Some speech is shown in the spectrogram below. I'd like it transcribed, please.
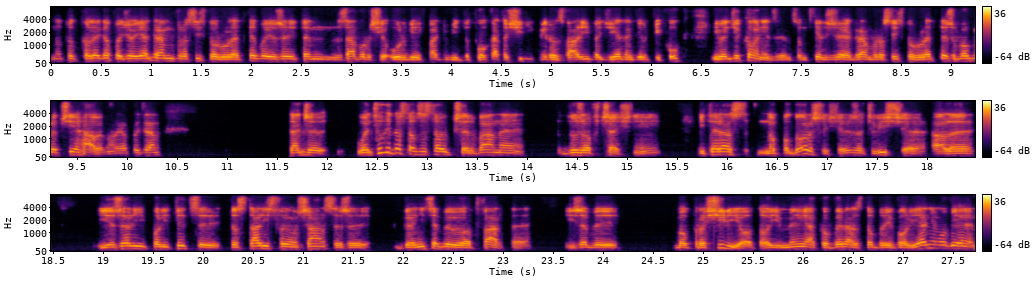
no to kolega powiedział, ja gram w rosyjską ruletkę, bo jeżeli ten zawór się urwie i wpadnie mi do tłoka, to silnik mi rozwali, będzie jeden wielki huk i będzie koniec. Więc on twierdzi, że ja gram w rosyjską ruletkę, że w ogóle przyjechałem. Ale ja powiedziałem, także łańcuchy dostaw zostały przerwane dużo wcześniej i teraz no pogorszy się rzeczywiście, ale jeżeli politycy dostali swoją szansę, że granice były otwarte i żeby bo prosili o to i my jako wyraz dobrej woli, ja nie mówię,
